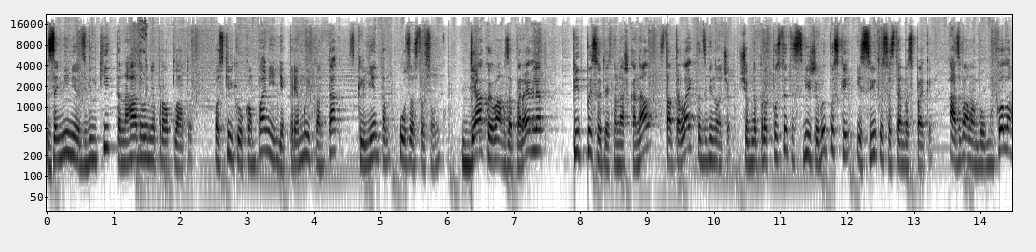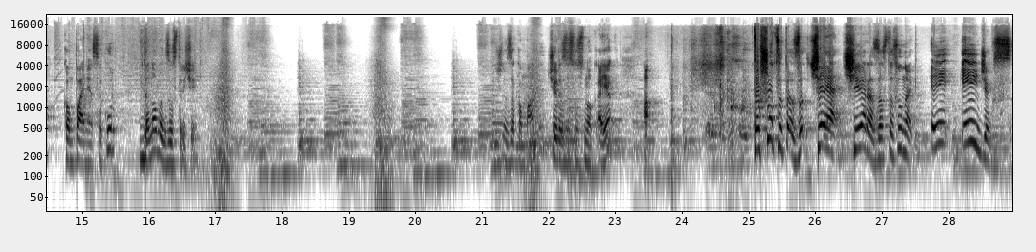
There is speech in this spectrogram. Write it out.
замінює дзвінки та нагадування про оплату, оскільки у компанії є прямий контакт з клієнтом у застосунку. Дякую вам за перегляд. Підписуйтесь на наш канал, ставте лайк та дзвіночок, щоб не пропустити свіжі випуски із світу систем безпеки. А з вами був Микола, компанія Секур. До нових зустрічей! За командою через застосунок А як? А... То що це та за че, через застосунок A- Ajax,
